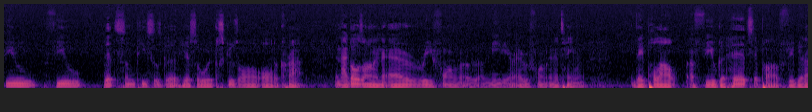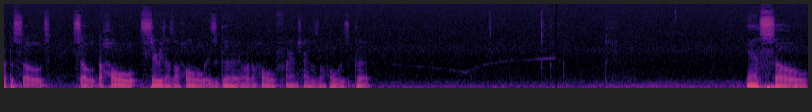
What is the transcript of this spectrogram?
few few bits and pieces good here, so we'll excuse all all the crap, and that goes on in every form of, of media, every form of entertainment. They pull out a few good hits, they pull out a few good episodes, so the whole series as a whole is good, or the whole franchise as a whole is good. Yeah, so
